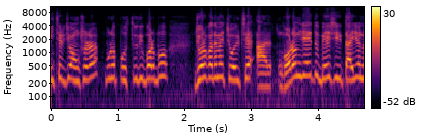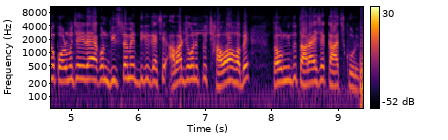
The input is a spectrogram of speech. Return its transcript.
নিচের যে অংশটা, পুরো প্রস্তুতি পর্ব জোর কদমে চলছে। আর গরম যেহেতু বেশি, তাই জন্য কর্মচারীরা এখন বিশ্রামের দিকে গেছে। আবার যখন একটু ছাওয়া হবে, তখন কিন্তু তারা এসে কাজ করবে।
